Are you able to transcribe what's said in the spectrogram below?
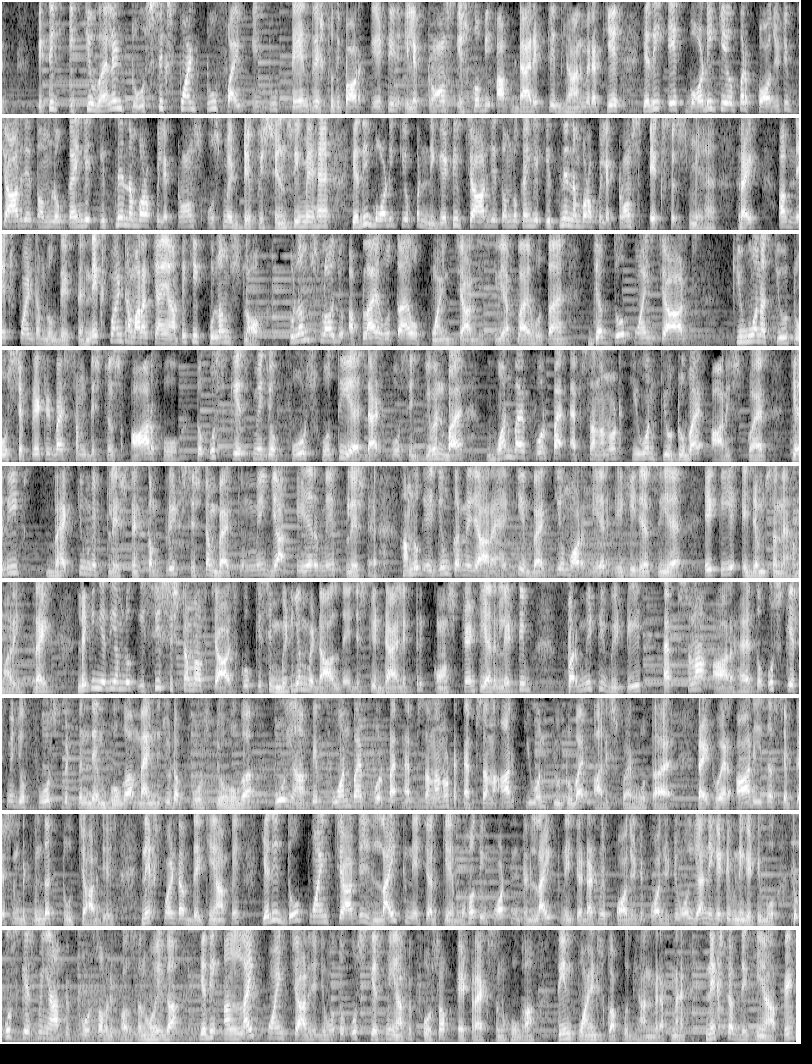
it is equivalent to 6.25 point two five into ten raise to the power 18 electrons इसको भी आप डायरेक्टली ध्यान में रखिए। यदि एक बॉडी के ऊपर पॉजिटिव चार्ज है तो हम लोग कहेंगे इतने नंबर ऑफ़ इलेक्ट्रॉन्स उसमें डेफिशिएंसी में है। यदि बॉडी के ऊपर निगेटिव चार्ज है तो हम लोग कहेंगे इतने नंबर ऑफ़ इलेक्ट्रॉन्स एक्सेस में है राइट अब नेक्स्ट पॉइंट हम लोग देखते हैं। नेक्स्ट पॉइंट हमारा क्या है यहाँ पे कि कुलम्स लॉ कुलम्स लॉ जो अप्लाई होता है, वो पॉइंट चार्जेस के लिए अप्लाई होता है। जब दो पॉइंट चार्ज Q1 और Q2 separated by some distance R हो तो उस केस में जो फोर्स होती है that force is given by 1 by 4 by epsilon naught Q1 Q2 by R square यदि वैक्यूम में प्लेस्ड है कंप्लीट सिस्टम वैक्यूम में या एयर में प्लेस्ड है। हम लोग एज्यूम करने जा रहे हैं कि वैक्यूम और एयर एक ही जैसी है। एक ये एजम्सन है हमारी राइट लेकिन यदि हम लोग इसी सिस्टम ऑफ़ चार्ज को किसी मीडियम में डाल दें, जिसकी डायलैक्ट्रिक कांस्टेंट या रिलेटिव परमिटिविटी एप्सला आर है तो उस केस में जो फोर्स बिटवीन देम होगा मैग्नीट्यूड ऑफ़ फोर्स जो होगा, वो यहाँ पे वन बाय फोर पर epsilon naught epsilon R Q one Q two by R square होता है right where R is the separation between the two charges next point अब देखिए यहाँ पे, यदि दो पॉइंट चार्जेज लाइक नेचर के हैं, बहुत इंपॉर्टेंट है like nature that mean positive positive हो या नेगेटिव नेगेटिव हो तो उस केस में यहाँ पे फोर्स ऑफ़ रिपल्सन होगा यदि अनलाइक पॉइंट चार्जेज हो तो उस केस में यहाँ पे फोर्स ऑफ़ अट्रैक्शन होगा। तीन पॉइंट्स को आपको ध्यान में रखना है। नेक्स्ट अब देखिए यहाँ पे,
